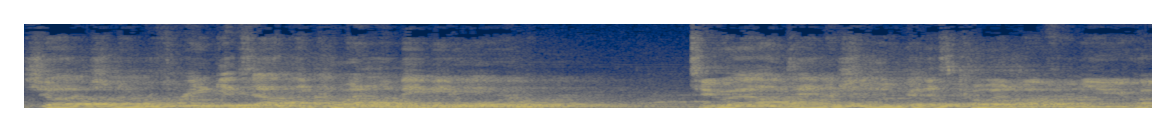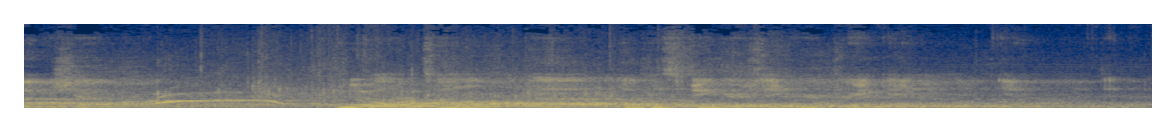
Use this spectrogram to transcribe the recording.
Judge number three gives out the Koenma Baby Award to Alexander Shaluka as Koenma from Yu Yu Hakusho, who I'm told uh, put his fingers in her drink and, know, did that.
